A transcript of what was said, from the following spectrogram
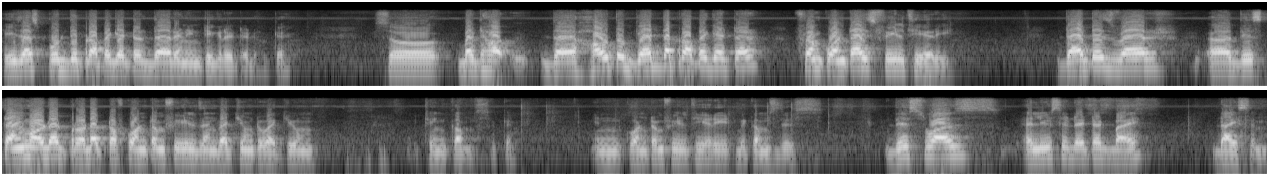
He just put the propagator there and integrated, okay. So, but how the how to get the propagator from quantized field theory that is where uh, this time ordered product of quantum fields and vacuum to vacuum thing comes okay in quantum field theory it becomes this. This was elucidated by Dyson.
